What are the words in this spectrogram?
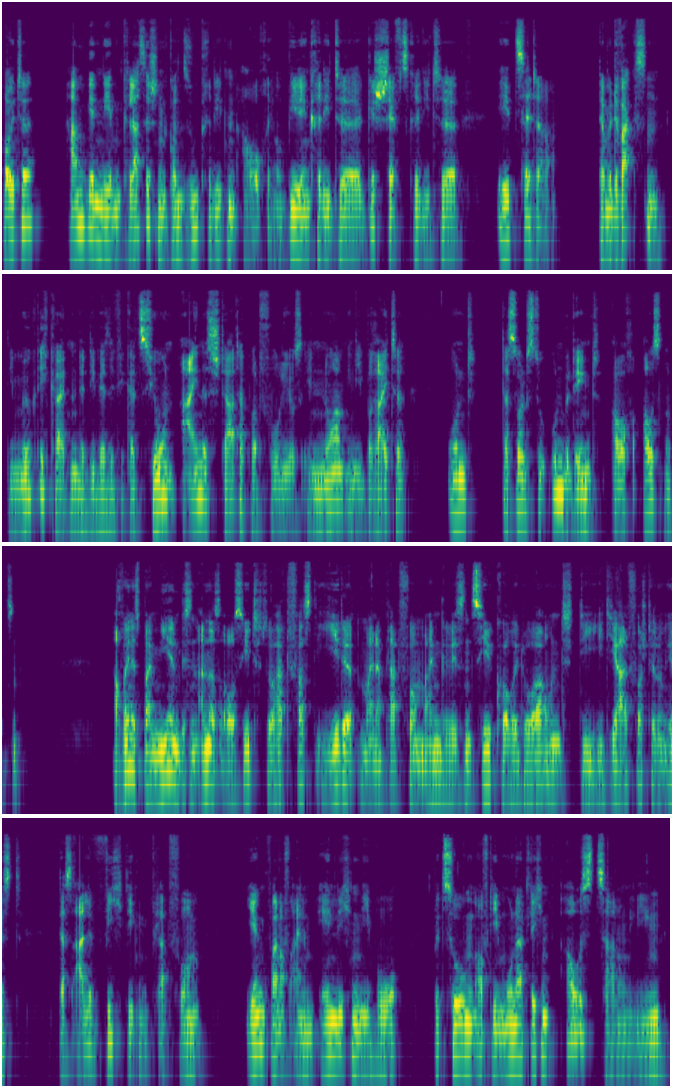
Heute haben wir neben klassischen Konsumkrediten auch Immobilienkredite, Geschäftskredite etc. Damit wachsen die Möglichkeiten der Diversifikation eines Starterportfolios enorm in die Breite und das solltest du unbedingt auch ausnutzen. Auch wenn es bei mir ein bisschen anders aussieht, so hat fast jede meiner Plattformen einen gewissen Zielkorridor und die Idealvorstellung ist, dass alle wichtigen Plattformen irgendwann auf einem ähnlichen Niveau bezogen auf die monatlichen Auszahlungen liegen,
